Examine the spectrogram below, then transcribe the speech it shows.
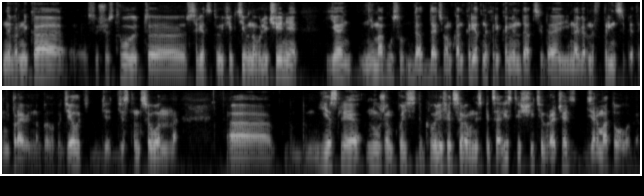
Наверняка существуют э, средства эффективного лечения. Я не могу дать вам конкретных рекомендаций, да, и, наверное, в принципе это неправильно было бы делать дистанционно. А, если нужен квалифицированный специалист, ищите врача-дерматолога.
